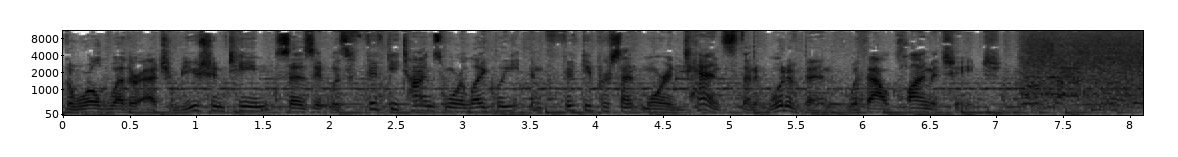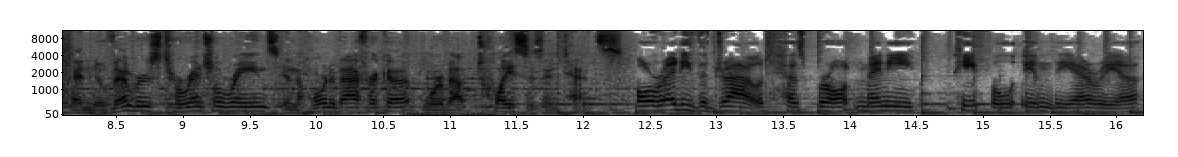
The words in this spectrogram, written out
The World Weather Attribution Team says it was 50 times more likely and 50% more intense than it would have been without climate change. And November's torrential rains in the Horn of Africa were about twice as intense. Already, the drought has brought many people in the area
